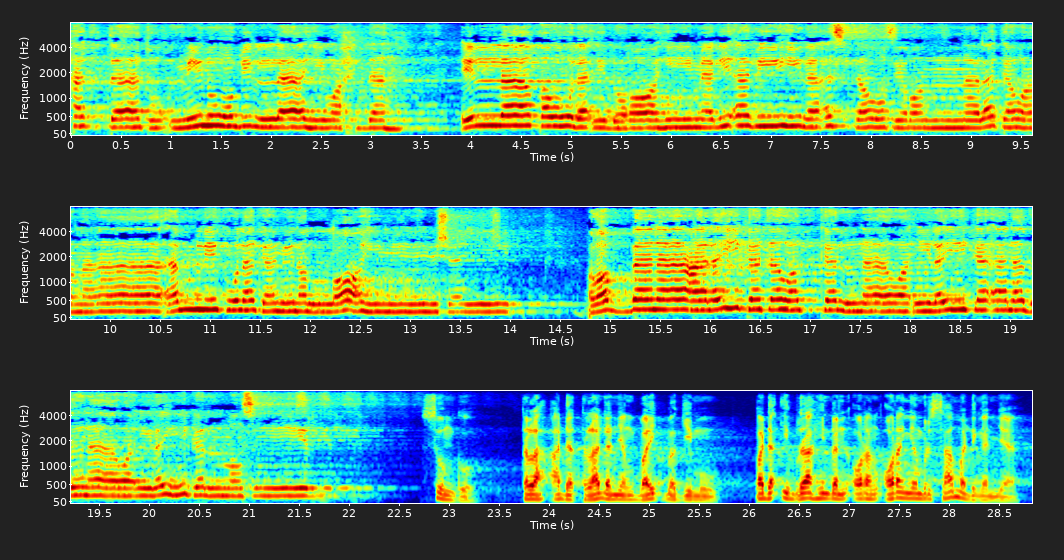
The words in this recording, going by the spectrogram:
حتى تؤمنوا بالله وحده إلا قول إبراهيم لأبيه لأستغفرن لك وما أملك لك من الله من شيء ربنا عليك توكلنا وإليك أنبنا وإليك المصير Sungguh, telah ada teladan yang baik bagimu pada Ibrahim dan orang-orang yang bersama dengannya.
